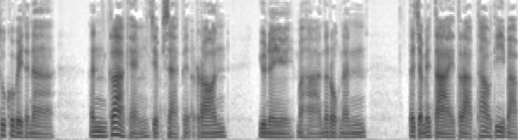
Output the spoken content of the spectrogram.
ทุกขเวทนา อันกล้าแข็งเจ็บแสบเผ็ดร้อน อยู่ในมหานรกนั้น และจะไม่ตายตราบเท่าที่บาป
